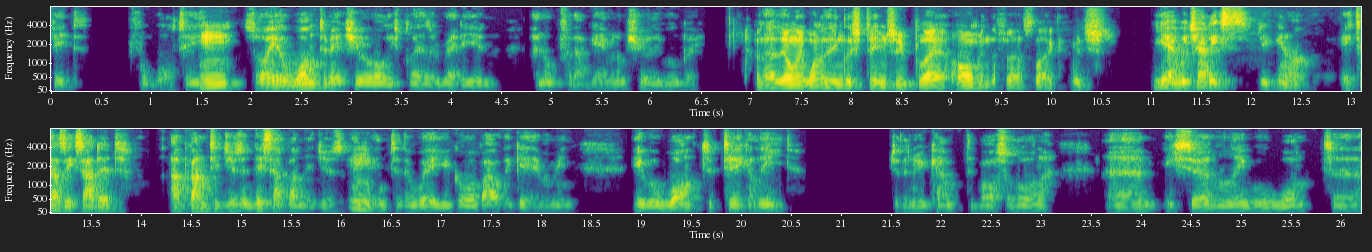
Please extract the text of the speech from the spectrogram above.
fit football team. Mm. So he'll want to make sure all his players are ready and, and up for that game, and I'm sure they will be. And they're the only one of the English teams who play at home in the first leg, which Yeah, which had its, you know, it has its added advantages and disadvantages Mm. into the way you go about the game. I mean, he will want to take a lead to the Nou Camp to Barcelona. Um, he certainly will want, uh,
